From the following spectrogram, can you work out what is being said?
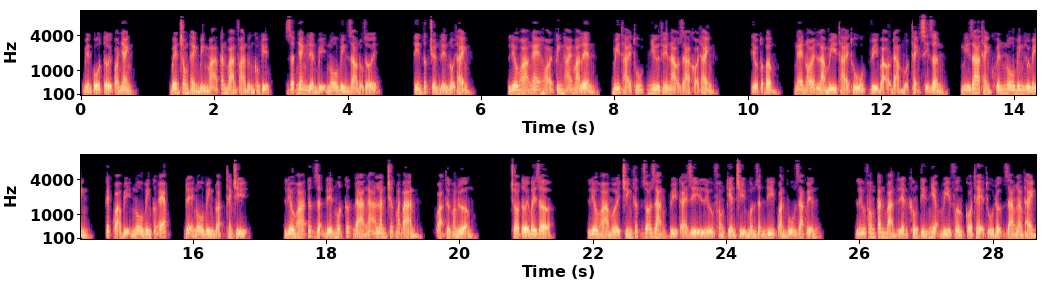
Biến cố tới quá nhanh. Bên trong thành binh mã căn bản phản ứng không kịp, rất nhanh liền bị ngô binh giao nộp giới. Tin tức chuyển đến nội thành. Liêu hóa nghe hỏi kinh hãi mà lên, mi thái thú như thế nào ra khỏi thành? Tiểu tốt bẩm, nghe nói là mi thái thú vì bảo đảm một thành sĩ dân, nghĩ ra thành khuyên ngô binh lui binh, kết quả bị ngô binh cưỡng ép, để ngô binh đoạt thành trì liêu hóa tức giận đến một cước đá ngã lăn trước mắt bàn, quả thực hoang đường. Cho tới bây giờ, liêu hóa mới chính thức rõ ràng vì cái gì lưu phong kiên chỉ muốn dẫn đi quan vũ gia quyến lưu phong căn bản liền không tín nhiệm mi phương có thể thủ được giang lăng thành.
